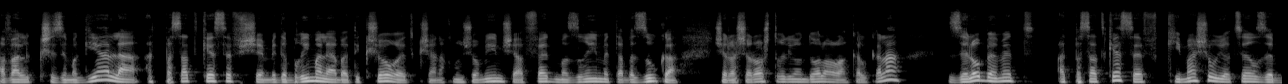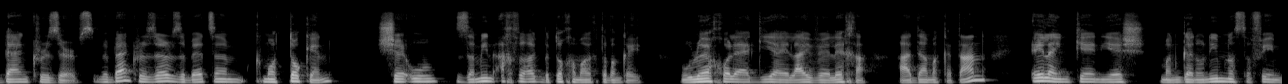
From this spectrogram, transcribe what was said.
אבל כשזה מגיע להדפסת כסף שמדברים עליה בתקשורת, כשאנחנו שומעים שהפד מזרים את הבזוקה של השלוש טריליון דולר לכלכלה, זה לא באמת הדפסת כסף, כי מה שהוא יוצר זה Bank Reserves, ו-Bank Reserves זה בעצם כמו טוקן, שהוא זמין אך ורק בתוך המערכת הבנקאית. הוא לא יכול להגיע אליי ואליך, האדם הקטן, אלא אם כן יש מנגנונים נוספים,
